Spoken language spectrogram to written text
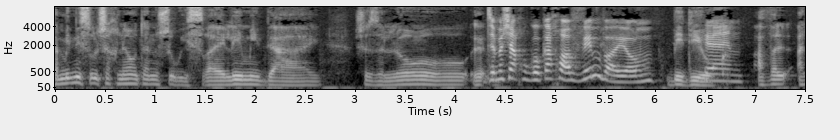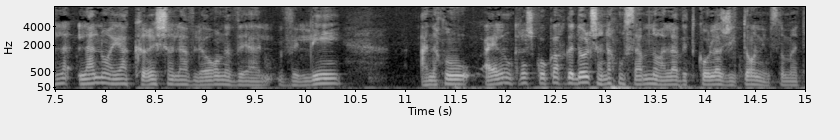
תמיד ניסו לשכנע אותנו שהוא ישראלי מדי, שזה לא... זה מה שאנחנו כל כך אוהבים בו היום. בדיוק. כן. אבל לנו היה קרש עליו, לאורנה. ולי. אנחנו, היה לנו קרש כל כך גדול שאנחנו שמנו עליו את כל הז'יטונים. זאת אומרת,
